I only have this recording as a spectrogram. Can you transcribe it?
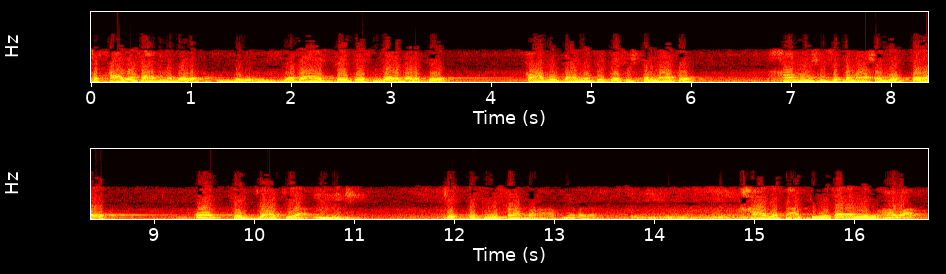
تو خواجہ صاحب نے وجہ اس کے کہ اس گڑبڑ پہ قابو پانے کی کوشش فرماتے، خاموشی سے تماشا دیکھتے رہے اور پھر کیا کیا کہ ایک مصرا پڑھا آپ نے بدل خواجہ صاحب کی مترنم آواز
